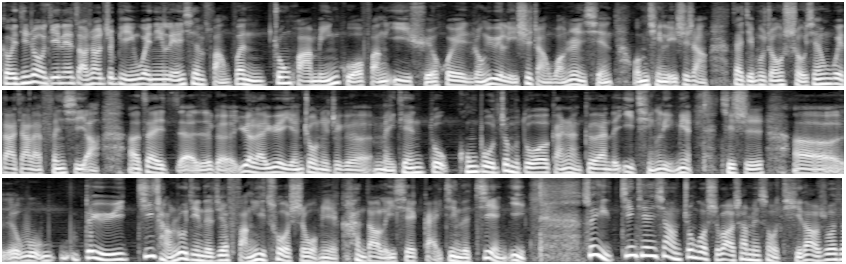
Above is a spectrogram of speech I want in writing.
各位听众，今天早上志平为您连线访问中华民国防疫学会荣誉理事长王任贤，我们请理事长在节目中首先为大家来分析啊啊，在呃这个越来越严重的这个。个每天都公布这么多感染个案的疫情里面，其实呃，我对于机场入境的这些防疫措施，我们也看到了一些改进的建议。所以今天像《中国时报》上面所提到说，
